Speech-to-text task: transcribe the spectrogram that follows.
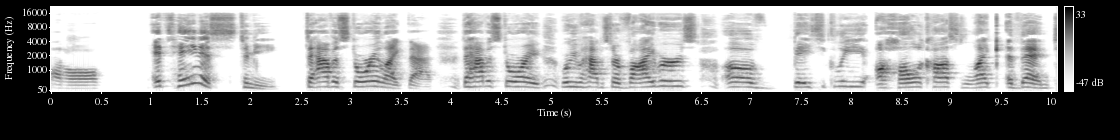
at all. It's heinous to me to have a story like that. To have a story where you have survivors of basically a Holocaust-like event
